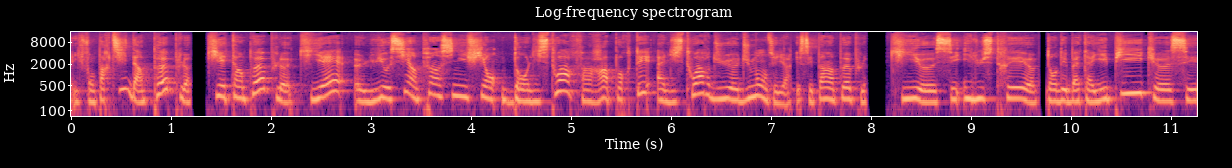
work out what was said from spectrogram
ils font partie d'un peuple qui est un peuple qui est lui aussi un peu insignifiant dans l'histoire, enfin rapporté à l'histoire du, euh, du monde. C'est-à-dire que c'est pas un peuple qui euh, s'est illustré dans des batailles épiques, c'est,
